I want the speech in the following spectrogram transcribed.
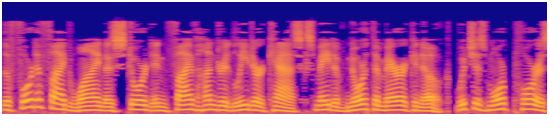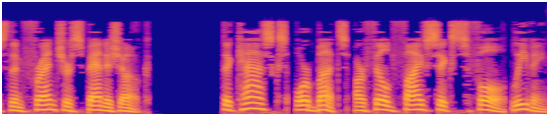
The fortified wine is stored in 500-liter casks made of North American oak, which is more porous than French or Spanish oak. The casks, or butts, are filled 5 sixths full, leaving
